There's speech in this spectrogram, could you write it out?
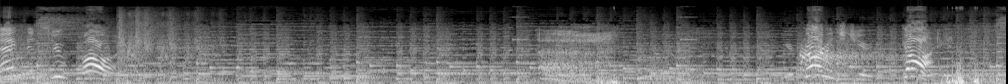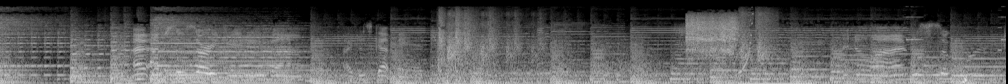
yeah, I you far. You're garbage, dear God! I I'm so sorry, Judy. Um, I just got mad. I know, I'm just so rude.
